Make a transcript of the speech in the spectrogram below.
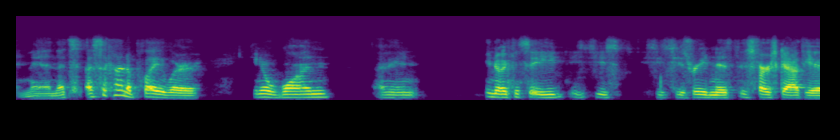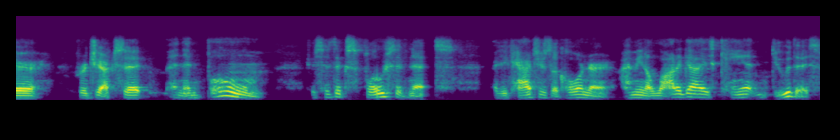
And man, that's that's the kind of play where, you know, one, I mean, you know, you can see he's he's, he's reading his, his first guy here, rejects it, and then boom, just his explosiveness as he catches the corner. I mean, a lot of guys can't do this.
